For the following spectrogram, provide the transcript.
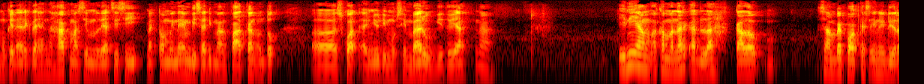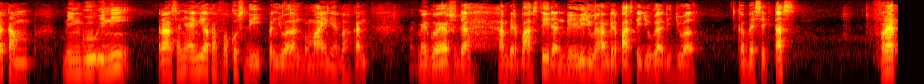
mungkin Eric Ten Hag masih melihat sisi McTominay yang bisa dimanfaatkan untuk uh, squad MU di musim baru gitu ya. Nah, ini yang akan menarik adalah kalau sampai podcast ini direkam minggu ini rasanya MU akan fokus di penjualan pemain ya. Bahkan Maguire sudah hampir pasti dan Bailey juga hampir pasti juga dijual ke Besiktas. Fred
